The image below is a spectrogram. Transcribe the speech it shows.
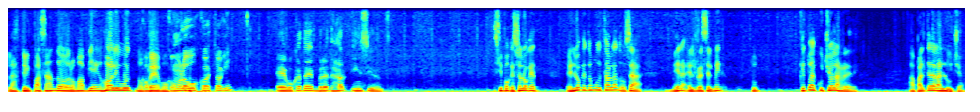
la estoy pasando de lo más bien en Hollywood, nos ¿Cómo, vemos. ¿Cómo lo busco esto aquí? Eh, búscate Bret Hart Incident. Sí, porque eso es lo que es lo que todo el mundo está hablando, o sea, mira, el WrestleMania, ¿tú, ¿qué tú has escuchado en las redes? Aparte de las luchas.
